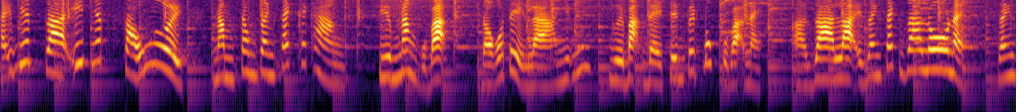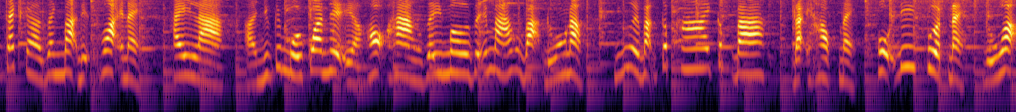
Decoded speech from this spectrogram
hãy viết ra ít nhất 6 người nằm trong danh sách khách hàng tiềm năng của bạn. Đó có thể là những người bạn bè trên Facebook của bạn này à, ra lại danh sách Zalo này danh sách à, danh bạ điện thoại này hay là à, những cái mối quan hệ à, họ hàng dây mơ dễ má của bạn đúng không nào? Những người bạn cấp 2, cấp 3 đại học này hội đi phượt này đúng không ạ?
